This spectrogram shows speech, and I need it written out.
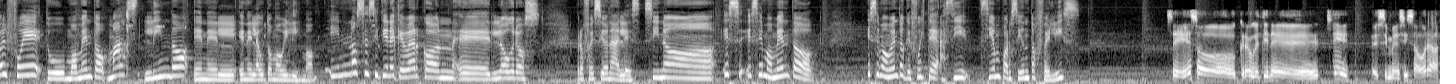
¿cuál fue tu momento más lindo en el, en el automovilismo? Y no sé si tiene que ver con eh, logros profesionales, sino es, ese momento, ese momento que fuiste así 100% feliz. Sí, eso creo que tiene, sí, eh, si me decís ahora,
